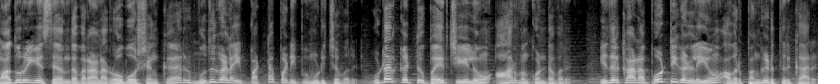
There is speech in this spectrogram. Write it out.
மதுரையை சேர்ந்தவரான ரோபோ சங்கர் முதுகலை பட்டப்படிப்பு முடிச்சவர். உடற்கட்டு பயிற்சியிலும் ஆர்வம் கொண்டவர். இதற்கான போட்டிகள்லையும் அவர் பங்கெடுத்திருக்காரு.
